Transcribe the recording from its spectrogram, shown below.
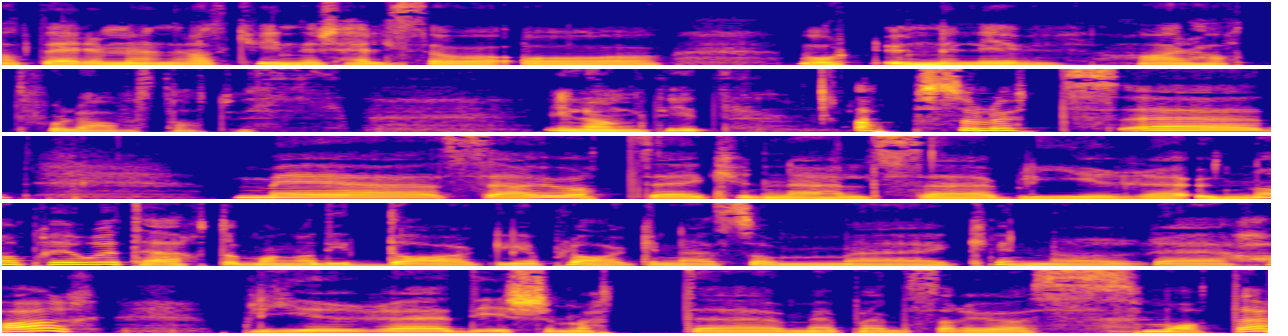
at dere mener at kvinners helse og, og vårt underliv har hatt for lav status i lang tid. Absolutt. Eh, vi ser jo at eh, kvinnehelse blir eh, underprioritert, og mange av de daglige plagene som eh, kvinner har, blir de ikke møtt med på en seriøs måte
